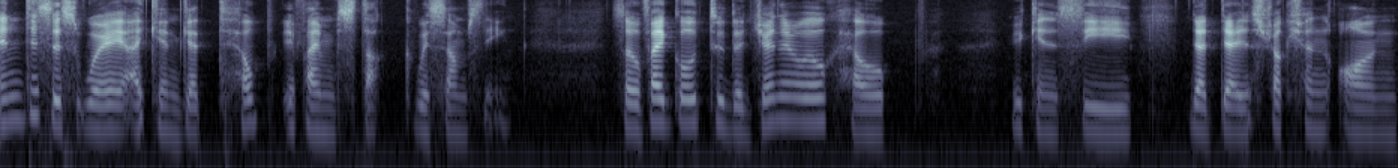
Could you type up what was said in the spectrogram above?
And this is where I can get help if I'm stuck with something. So if I go to the general help, you can see that there are instruction on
